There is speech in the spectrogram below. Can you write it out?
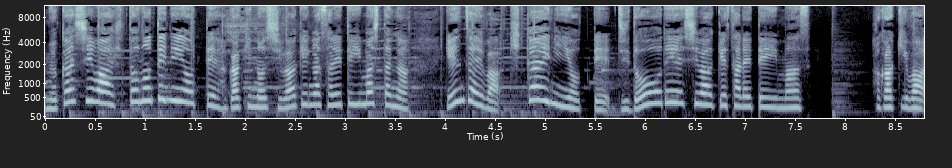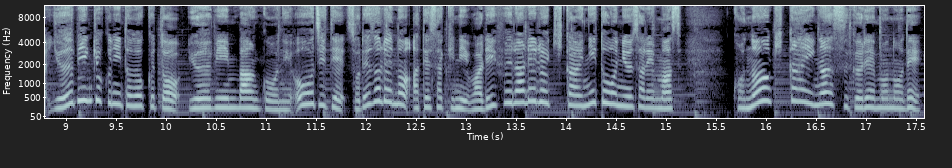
昔は人の手によってはがきの仕分けがされていましたが現在は機械によって自動で仕分けされています。はがきは郵便局に届くと郵便番号に応じてそれぞれの宛先に割り振られる機械に投入されます。この機械が優れもので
